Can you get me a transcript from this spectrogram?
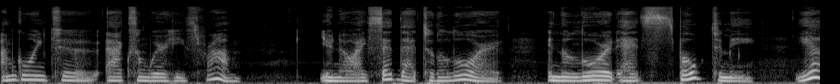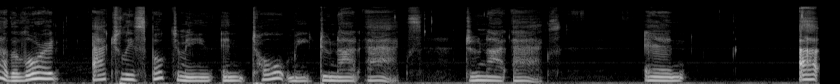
I'm going to ask him where he's from. You know, I said that to the Lord, and the Lord had spoke to me. Yeah, the Lord actually spoke to me and told me, "Do not ask, do not ask," and I,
